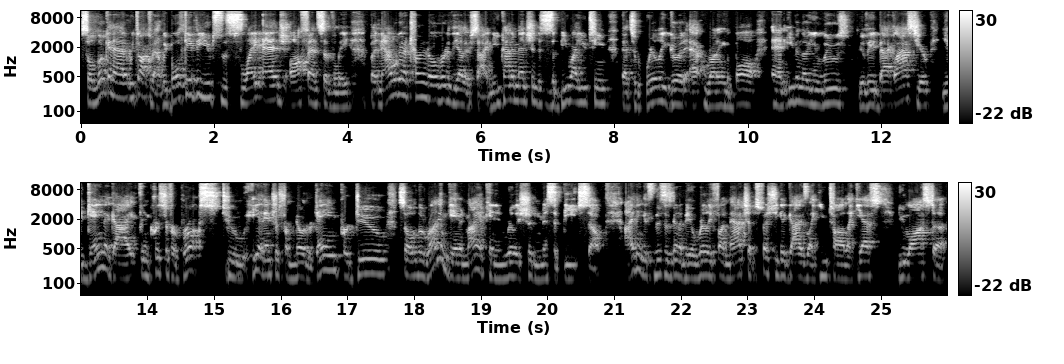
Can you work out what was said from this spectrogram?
so looking at it, we talked about it. We both gave the Utes the slight edge offensively, but now we're going to turn it over to the other side. And you kind of mentioned this is a BYU team that's really good at running the ball. And even though you lose your lead back last year, you gain a guy in Christopher Brooks to he had interest from Notre Dame, Purdue. So the running game, in my opinion, really shouldn't miss a beat. So I think this is going to be a really fun matchup, especially get guys like Utah. Like yes, you lost a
